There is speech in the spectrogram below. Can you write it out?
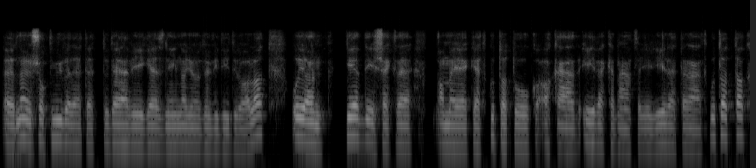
nagyon sok műveletet tud elvégezni nagyon rövid idő alatt, olyan kérdésekre, amelyeket kutatók akár éveken át vagy egy életen át kutattak,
